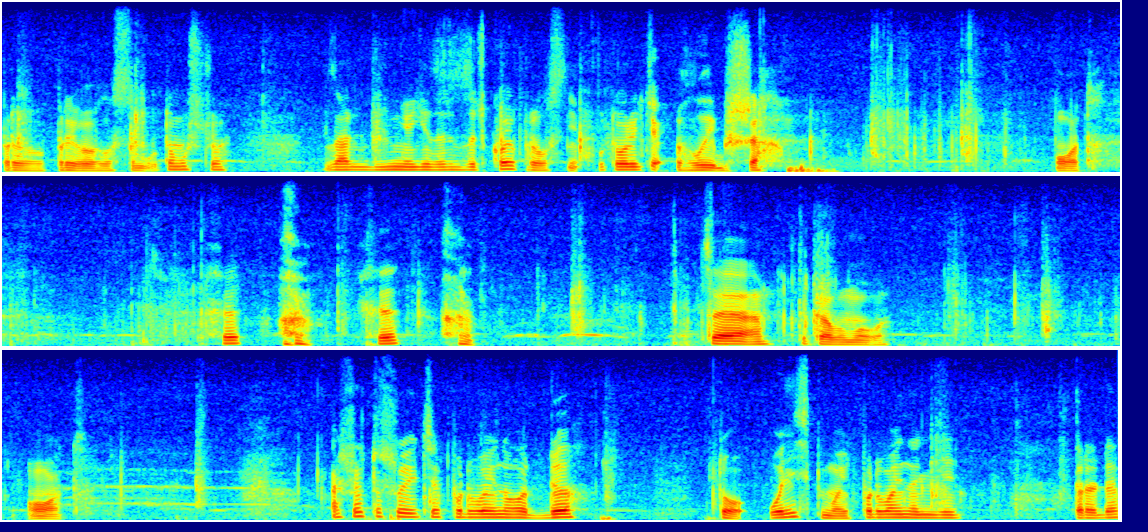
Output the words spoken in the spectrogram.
при- приголосами у тому, що задньоязичкові приголосні утворюються глибше. От. Х, х, х, х. Це така вимова. От. А що стосується подвоєного Д, то у англійській мові подвоєна літера Д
